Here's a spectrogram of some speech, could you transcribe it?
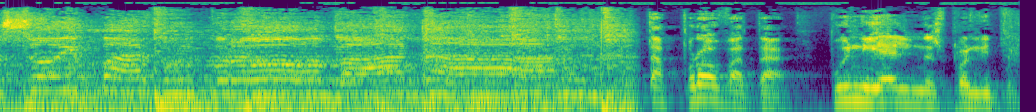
Όσο υπάρχουν πρόβατα Τα πρόβατα που είναι οι Έλληνες πολίτες.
